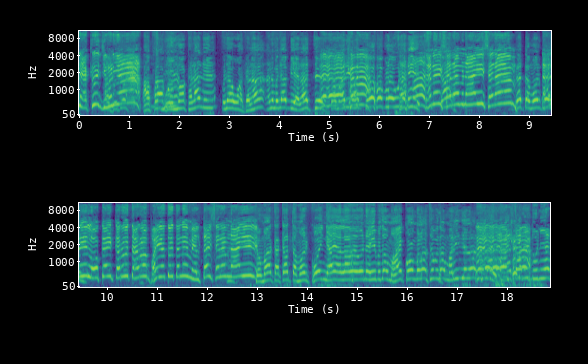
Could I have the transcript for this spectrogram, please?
નેકરે જીવણિયા આપણા ગામમાં ખરા ને બધા વાઘણા અને બધા બેરા જ છે. તમારી વાત. કોઈ એવું નહીં. તને શરમ ના આવી શરમ તારી લોકાઈ કરું તારો ભય હતો તને મેલતા શરમ ના આવી કાકા તમારે કોઈ ન્યાય હલાવે એવો નહીં. બધો માય કોંગળો છે બધા મરી ગયેલો એ, છે. દુનિયા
